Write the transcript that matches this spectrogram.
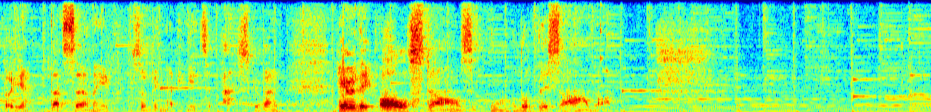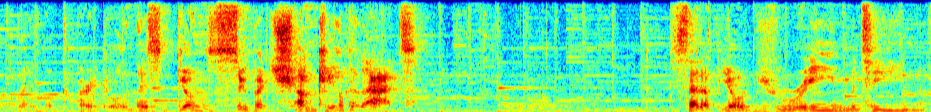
but yeah, that's certainly something that you need to ask about. Here are the All Stars. Ooh, love this armor. They look very cool, and this gun's super chunky. Look at that set up your dream team.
